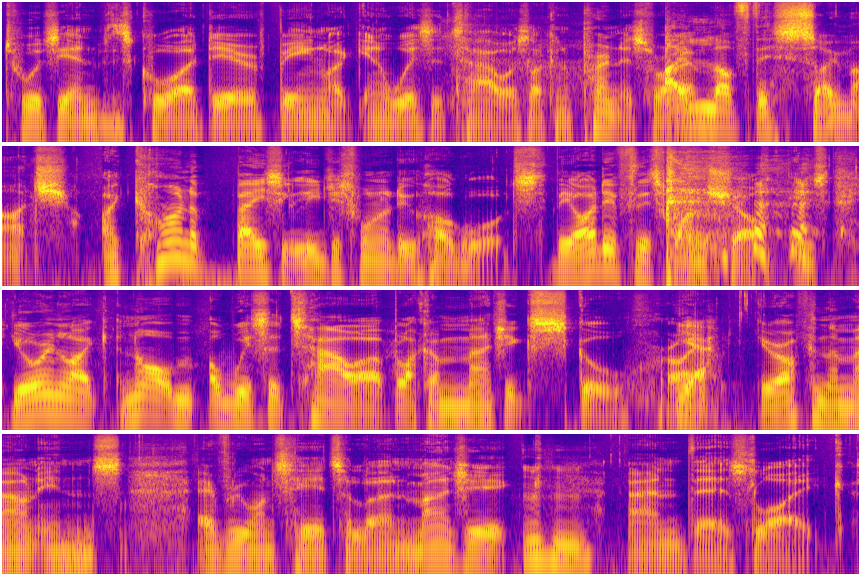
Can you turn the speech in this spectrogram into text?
towards the end of this cool idea of being like in a wizard tower as like an apprentice, right? I love this so much. I kind of basically just want to do Hogwarts. The idea for this one shot is you're in like not a wizard tower, but like a magic school, right? Yeah. You're up in the mountains. Everyone's here to learn magic, Mm-hmm. and there's like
